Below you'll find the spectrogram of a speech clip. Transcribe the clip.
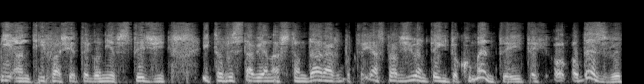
i Antifa się tego nie wstydzi i to wystawia na sztandarach, bo ja sprawdziłem te ich dokumenty i te odezwy.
